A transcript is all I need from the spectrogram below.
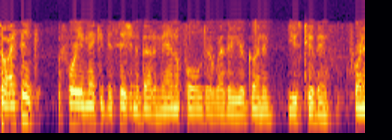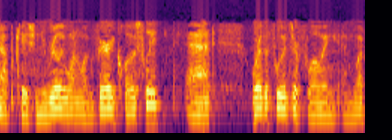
So I think before you make a decision about a manifold or whether you're going to use tubing for an application, you really want to look very closely at where the fluids are flowing and what,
